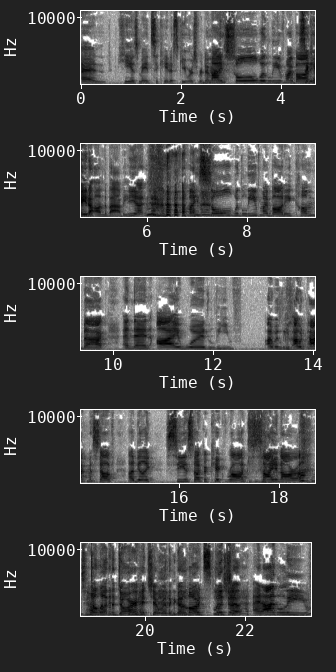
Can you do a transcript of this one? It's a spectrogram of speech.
and he has made cicada skewers for dinner my soul would leave my body. cicada on the bobby Yeah, my soul would leave my body, come back, and then I would leave. I would leave. I would pack my stuff. I'd be like, "See you, sucker, kick rocks, sayonara." don't, let, the, door hit you where the, good, lord split you and I'd leave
